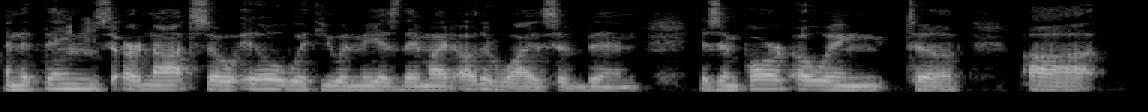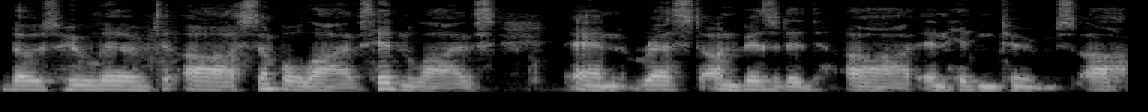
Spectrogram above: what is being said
and that things are not so ill with you and me as they might otherwise have been, is in part owing to uh, those who lived simple lives, hidden lives and rest unvisited uh, in hidden tombs. Uh,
